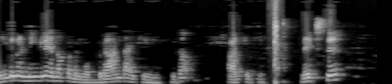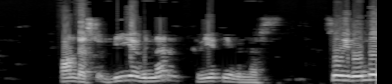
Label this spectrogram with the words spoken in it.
உங்களை நீங்களே என்ன பண்ணுங்க பிராண்ட் ஆக்கிங்க இதுதான் அடுத்தது next contest be a winner creative winners so இது வந்து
